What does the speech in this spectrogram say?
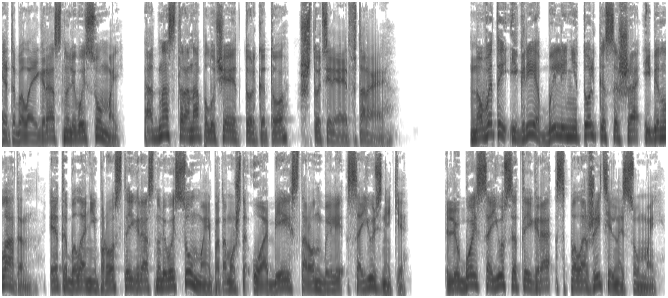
Это была игра с нулевой суммой. Одна сторона получает только то, что теряет вторая. Но в этой игре были не только США и Бен Ладен. Это была не просто игра с нулевой суммой, потому что у обеих сторон были союзники. Любой союз – это игра с положительной суммой.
